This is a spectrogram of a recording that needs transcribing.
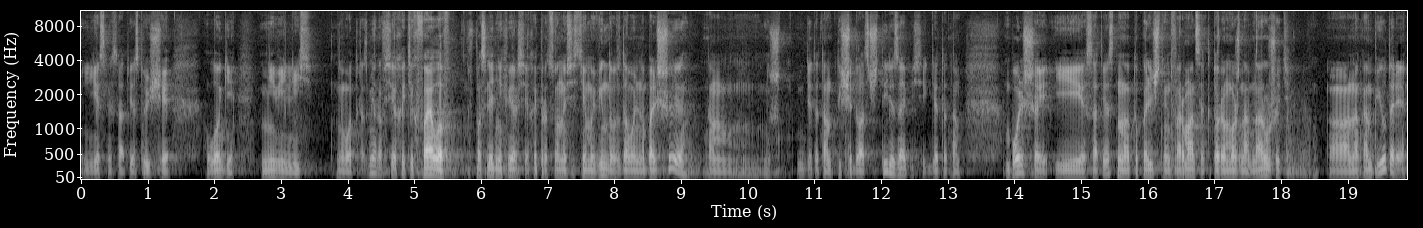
если соответствующие логи не велись. Вот. Размеры всех этих файлов в последних версиях операционной системы Windows довольно большие, там где-то там 1024 записи, где-то там больше, и, соответственно, то количество информации, которое можно обнаружить на компьютере,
